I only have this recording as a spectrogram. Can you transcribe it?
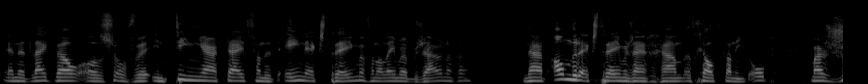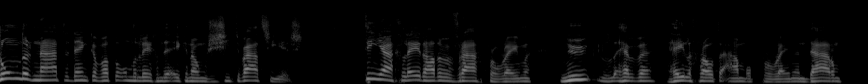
En het lijkt wel alsof we in tien jaar tijd van het ene extreme, van alleen maar bezuinigen, naar het andere extreme zijn gegaan. Het geld kan niet op, maar zonder na te denken wat de onderliggende economische situatie is. Tien jaar geleden hadden we vraagproblemen. Nu hebben we hele grote aanbodproblemen. En daarom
